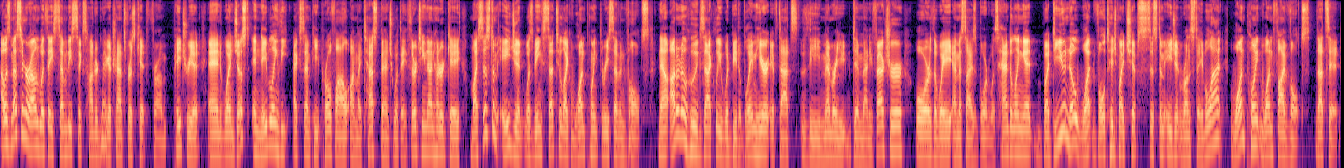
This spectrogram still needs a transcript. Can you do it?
I was messing around with a 7600 megatransfers kit from Patriot, and when just enabling the XMP profile on my test bench with a 13900K, my system agent was being set to like 1.37 volts. Now, I don't know who exactly would be to blame here, if that's the memory DIMM manufacturer or the way MSI's board was handling it, but do you know what voltage my chip's system agent runs stable at? 1.15 volts. That's it.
